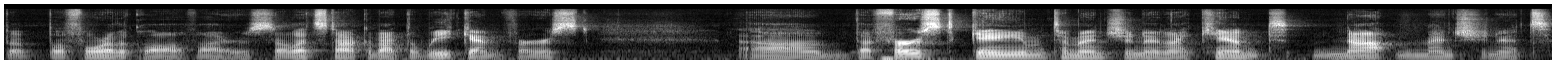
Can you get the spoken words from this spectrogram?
but before the qualifiers. So let's talk about the weekend first. Um, the first game to mention, and I can't not mention it,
